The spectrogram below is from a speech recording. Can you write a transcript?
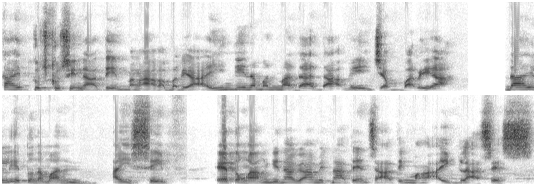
kahit kuskusin natin mga kabarya ay hindi naman madadamage ang barya. Dahil ito naman ay safe. Ito nga ang ginagamit natin sa ating mga eyeglasses.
